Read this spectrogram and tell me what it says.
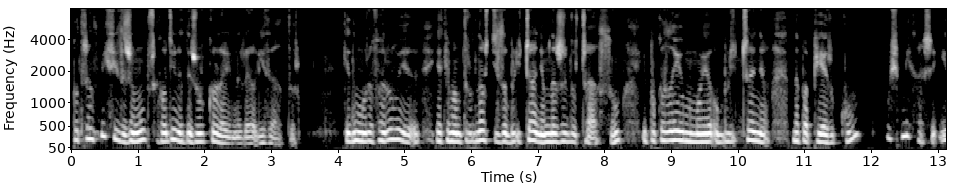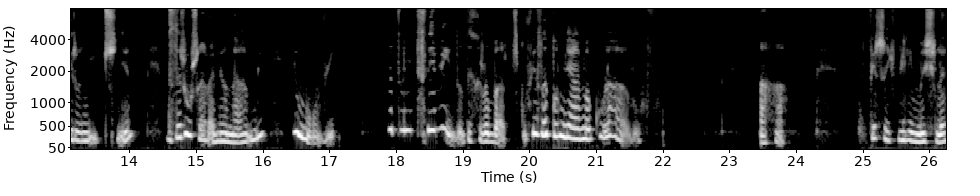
Po transmisji z Rzymu przychodzi na dyżur kolejny realizator. Kiedy mu referuję, jakie mam trudności z obliczaniem na żywo czasu i pokazuję mu moje obliczenia na papierku, uśmiecha się ironicznie, wzrusza ramionami i mówi – ja tu nic nie widzę, tych robaczków. Ja zapomniałem okularów. Aha. W pierwszej chwili myślę,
